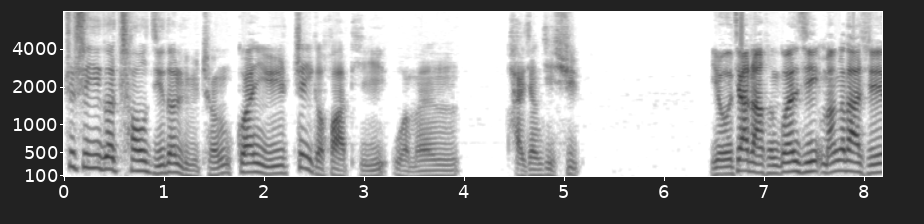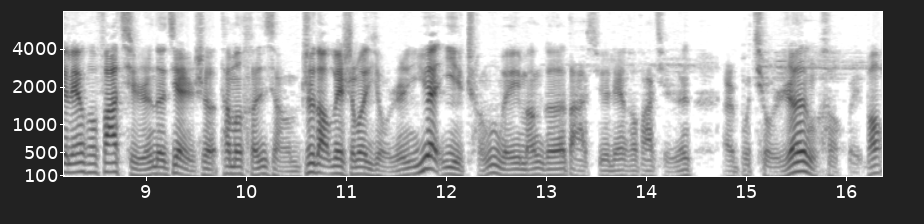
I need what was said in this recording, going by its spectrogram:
这是一个超级的旅程。关于这个话题，我们还将继续。有家长很关心芒格大学联合发起人的建设，他们很想知道为什么有人愿意成为芒格大学联合发起人。而不求任何回报。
